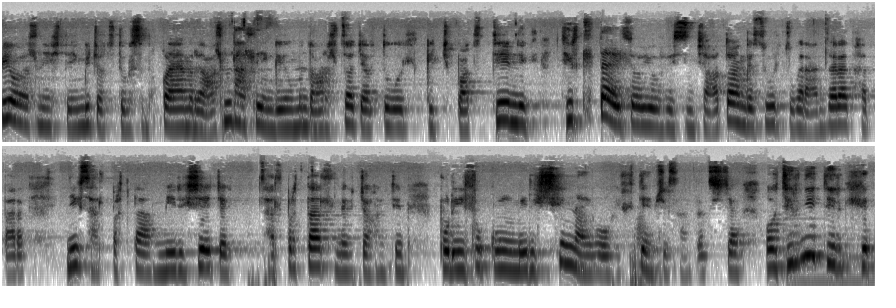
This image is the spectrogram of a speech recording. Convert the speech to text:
Би бол нээштэй ингэж боддог гэсэн бохгүй амар олон талын ингээ юмд оролцоод явдаг үл гэж бод. Тийм нэг тэр талтай илүү юу хийсэн чи одоо ингээ сүүл зүгээр анзаараад хад баг нэг салбартаа мэрэгшээж яг салбартаа л нэг жоохон тийм бүр илүү гүн мэрэгших нь айгүй хэрэгтэй юм шиг санагдаж чинь. Өө тэрний тэр гэхэд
